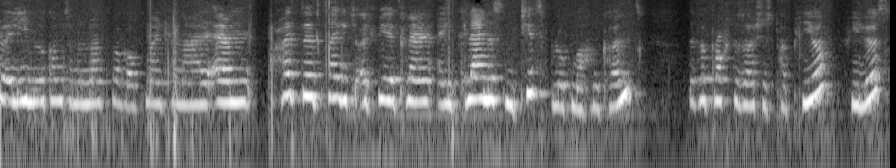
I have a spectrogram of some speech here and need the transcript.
Hallo ihr Lieben, willkommen zu einer neuen Folge auf meinem Kanal. Ähm, heute zeige ich euch, wie ihr klein, ein kleines Notizblock machen könnt. Dafür braucht ihr solches Papier, vieles,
